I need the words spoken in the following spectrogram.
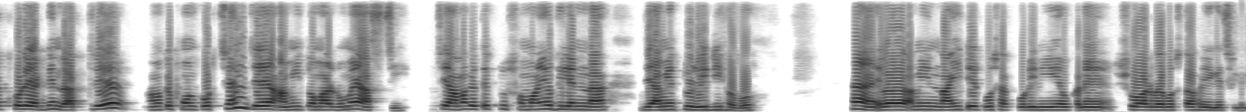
হঠাৎ করে একদিন রাত্রে আমাকে ফোন করছেন যে আমি তোমার রুমে আসছি। যে আমাকে তো একটু সময়ও দিলেন না, যে আমি একটু রেডি হব। হ্যাঁ এবার আমি নাইটের পোশাক পরে নিয়ে ওখানে শোয়ার ব্যবস্থা হয়ে গেছিল।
